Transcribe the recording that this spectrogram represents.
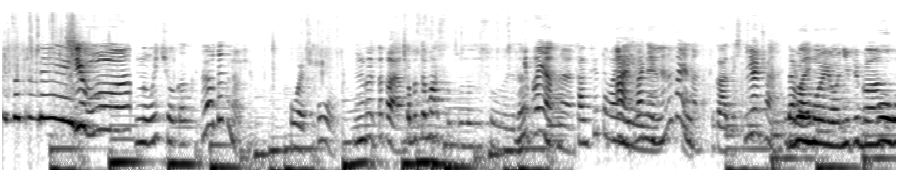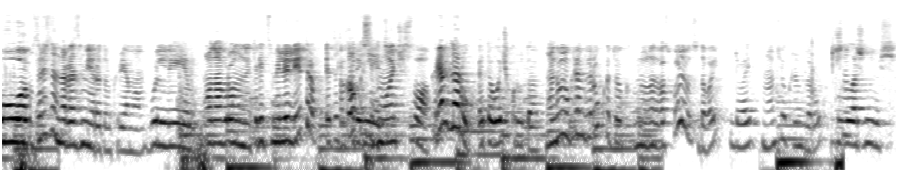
500 рублей. Чего? Ну и чё, как? Ну вот это не очень. Ой, фу. Ну это такая. Как будто масло туда засунули, да? Непонятная. Конфета А, ванильная. это ванильная, ну понятно. Гадость. Ни о чем. Давай. Ё-моё, нифига. Ого. Посмотрите на размер этого крема. Блин, Он огромный, 30 миллилитров. Это только седьмое число. Крем для рук. это очень круто. Я думаю, крем для рук, это ну, надо воспользоваться, давай. Давай. На тебе крем для рук. Увлажнюсь.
